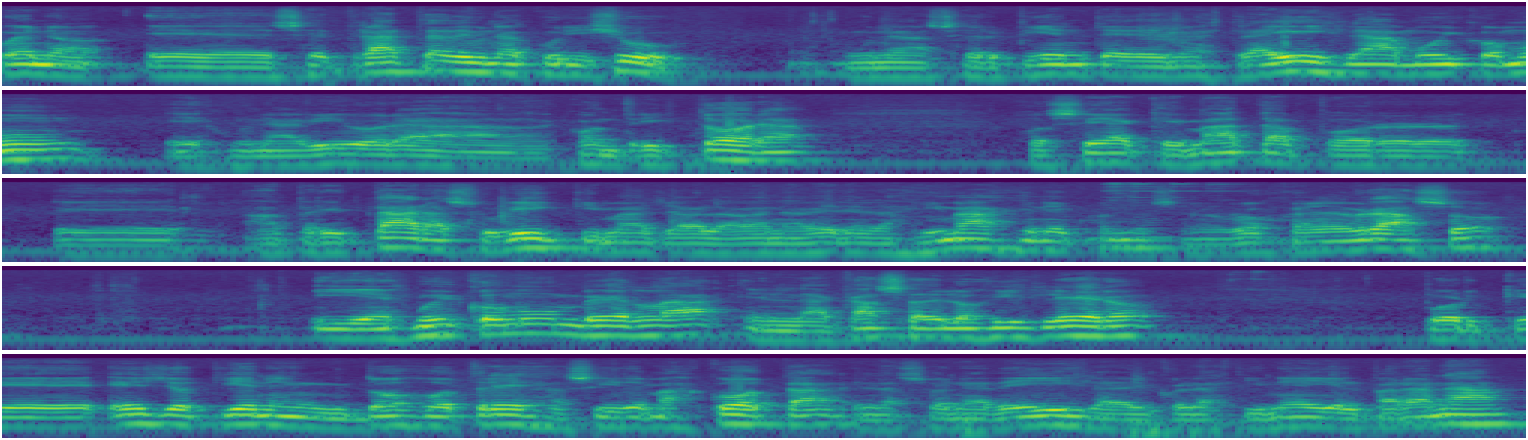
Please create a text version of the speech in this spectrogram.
Bueno, eh, se trata de una curiyú, una serpiente de nuestra isla muy común, es una víbora constrictora, o sea que mata por eh, apretar a su víctima, ya la van a ver en las imágenes cuando se enrosca en el brazo, y es muy común verla en la casa de los isleros, porque ellos tienen dos o tres así de mascota en la zona de isla del Colastiné y el Paraná,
